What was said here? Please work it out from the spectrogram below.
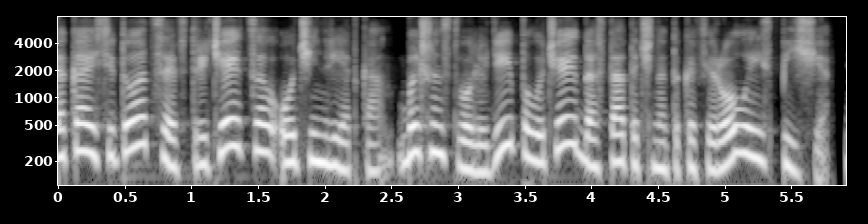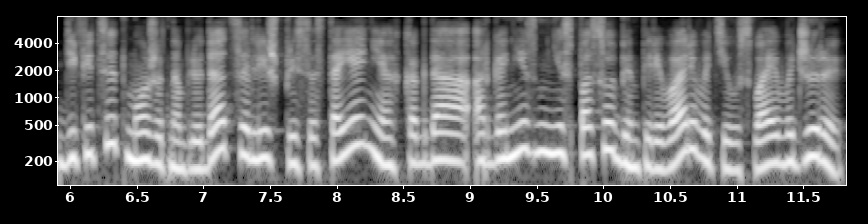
Такая ситуация встречается очень редко. Большинство людей получают достаточно токоферола из пищи. Дефицит может наблюдаться лишь при состояниях, когда организм не способен переваривать и усваивать жиры,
